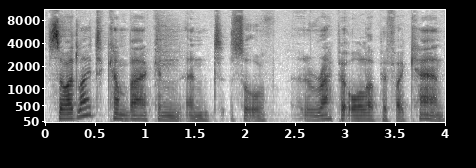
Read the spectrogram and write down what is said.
So I'd like to come back and, and sort of wrap it all up if I can.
